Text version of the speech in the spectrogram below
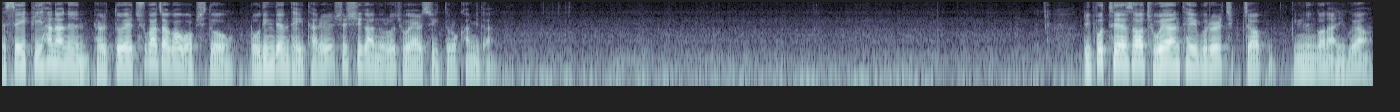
SAP 하나는 별도의 추가 작업 없이도 로딩된 데이터를 실시간으로 조회할 수 있도록 합니다. 리포트에서 조회한 테이블을 직접 읽는 건 아니고요.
